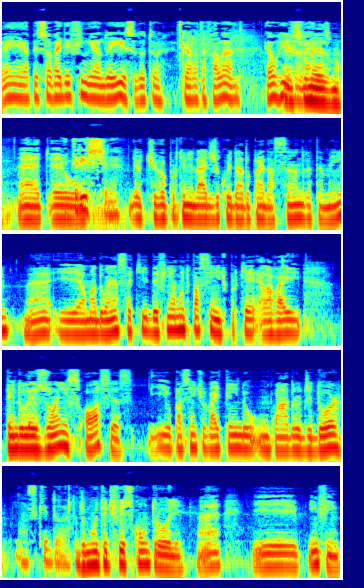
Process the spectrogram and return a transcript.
é, a pessoa vai definhando, é isso, doutor? Que ela está falando? É horrível, é isso né? mesmo. É, eu, é triste, né? Eu tive a oportunidade de cuidar do pai da Sandra também, né? E é uma doença que definha muito o paciente, porque ela vai tendo lesões ósseas e o paciente vai tendo um quadro de dor, Nossa, que dor. de muito difícil controle, né? E, enfim,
